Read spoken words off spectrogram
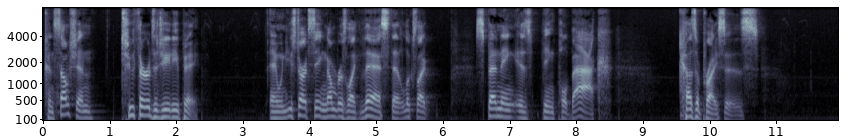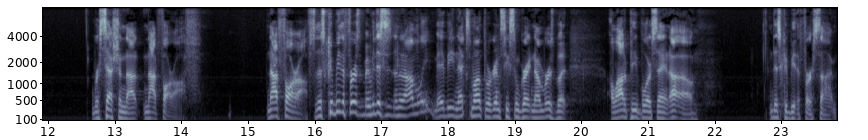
consumption, two thirds of GDP. And when you start seeing numbers like this, that looks like spending is being pulled back because of prices, recession not not far off. Not far off. So this could be the first. Maybe this is an anomaly. Maybe next month we're going to see some great numbers, but a lot of people are saying, uh oh, this could be the first time.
